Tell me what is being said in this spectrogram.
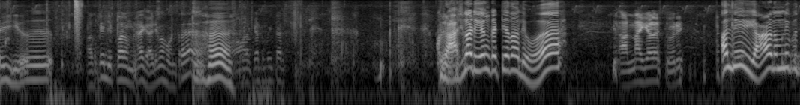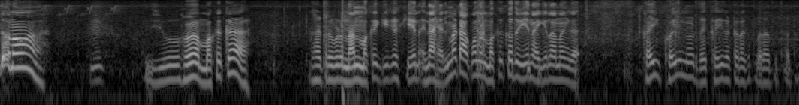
ಅಯ್ಯೋ. ಹಾಂ. ಕ್ರಾಶ್ ಗಾಡಿ ಹೆಂಗೆ ಗಟ್ಟಿ ಅದಾವ ನೀವು ಅಣ್ಣ ಸ್ಟೋರಿ ಅಲ್ಲಿ ಯಾವ ನಮ್ನಿ ಬಿದ್ದಾವ ನಾವು ಹ್ಮ್. ಅಯ್ಯೋ ಹಾಂ ಮಖಕ್ಕೆ ಘಾಟ್ರಿ ಬಿಡು ನನ್ನ ಮಖಕ್ಕೆ ಈಗ ಏನು ನಾ ಹೆಲ್ಮೆಟ್ ಹಾಕೊಂಡು ನನ್ನ ಮಖಕ್ಕೆ ಅದು ಏನಾಗಿಲ್ಲ ನಂಗೆ. ಕೈ ಕೈ ನೋಡಿದೆ ಕೈ ಗಟ್ಟರಾಗತ್ತೆ ಬರತ್ತೆ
